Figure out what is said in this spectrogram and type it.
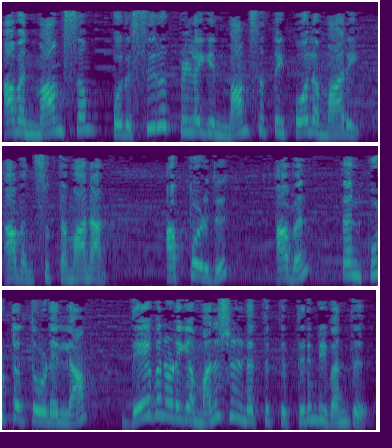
அவன் மாம்சம் ஒரு சிறு பிள்ளையின் மாம்சத்தைப் போல மாறி அவன் சுத்தமானான். அப்பொழுது அவன் தன் கூட்டத்தோடெல்லாம் தேவனுடைய மனுஷனிடத்துக்கு திரும்பி வந்து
